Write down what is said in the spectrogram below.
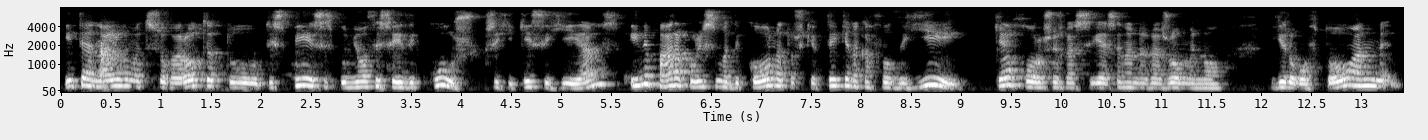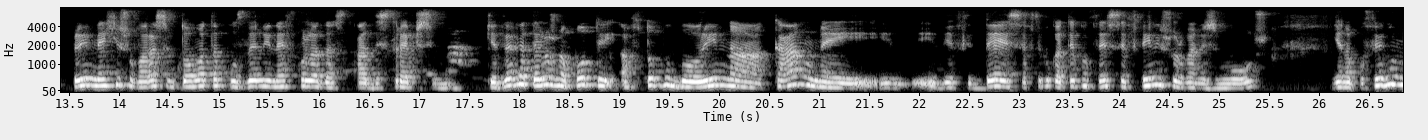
είτε ανάλογα με τη σοβαρότητα του, της πίεσης που νιώθει σε ειδικούς ψυχικής υγείας, είναι πάρα πολύ σημαντικό να το σκεφτεί και να καθοδηγεί και ο χώρος εργασίας έναν εργαζόμενο γύρω από αυτό, αν πριν έχει σοβαρά συμπτώματα που δεν είναι εύκολα αντιστρέψιμα. Και βέβαια τέλος να πω ότι αυτό που μπορεί να κάνουν οι, οι διευθυντές, αυτοί που κατέχουν θέσεις ευθύνης στους οργανισμούς, για να αποφύγουν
